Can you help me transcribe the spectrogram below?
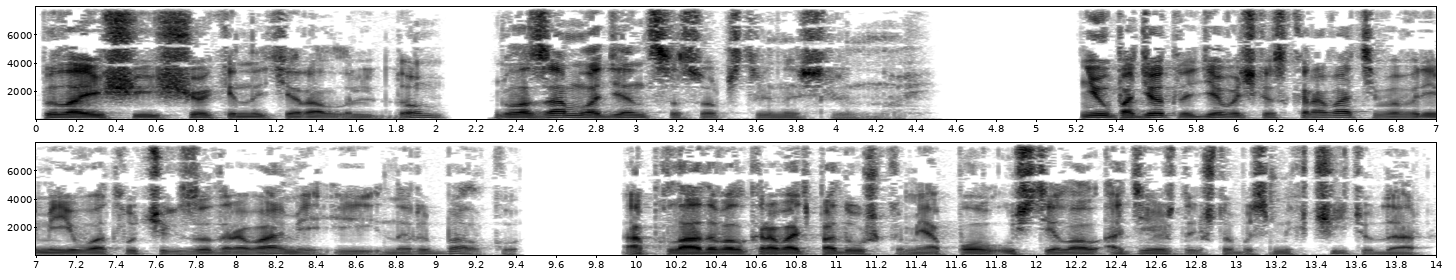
Пылающие щеки натирал льдом, глаза младенца собственной слюной. Не упадет ли девочка с кровати во время его отлучек за дровами и на рыбалку? Обкладывал кровать подушками, а пол устилал одеждой, чтобы смягчить удар.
